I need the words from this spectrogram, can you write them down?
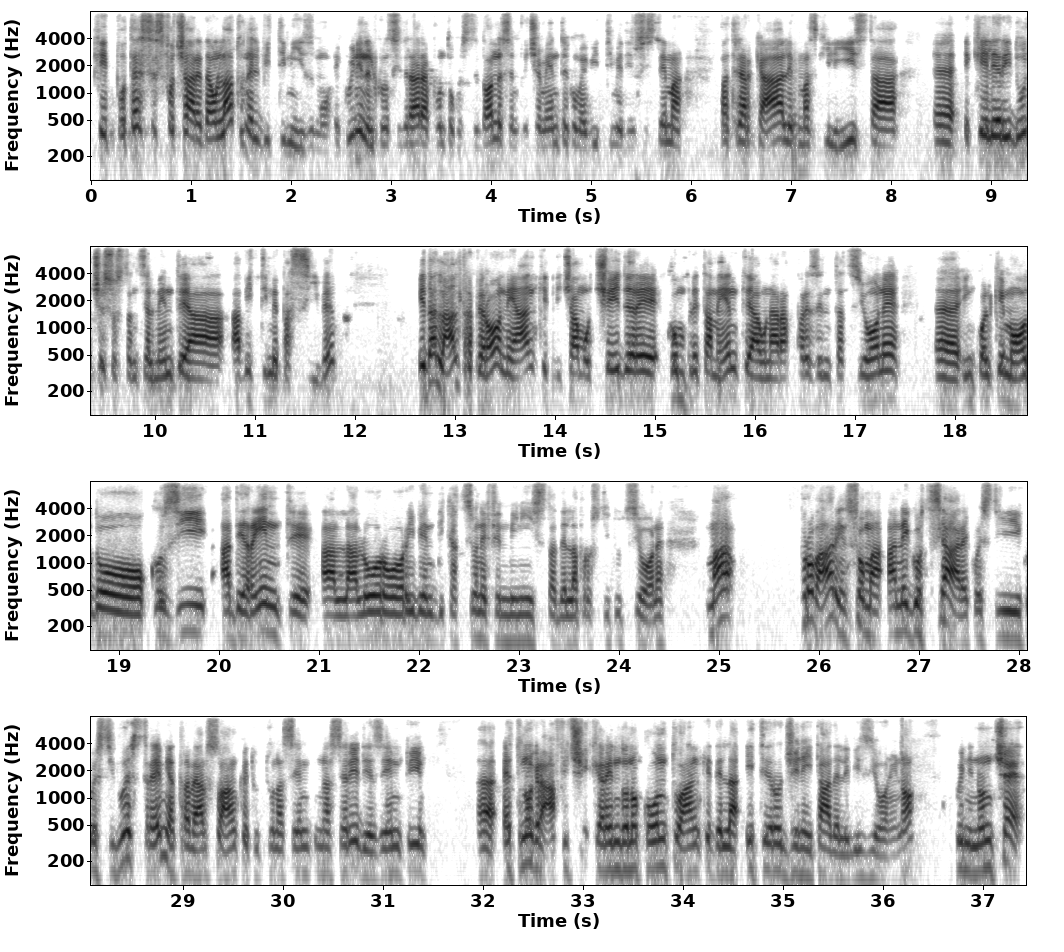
che potesse sfociare da un lato nel vittimismo e quindi nel considerare appunto queste donne semplicemente come vittime di un sistema patriarcale, maschilista, eh, e che le riduce sostanzialmente a, a, vittime passive e dall'altra però neanche diciamo cedere completamente a una rappresentazione eh, in qualche modo così aderente alla loro rivendicazione femminista della prostituzione, ma provare insomma a negoziare questi, questi due estremi attraverso anche tutta una, sem- una serie di esempi eh, etnografici che rendono conto anche della eterogeneità delle visioni, no? Quindi non c'è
